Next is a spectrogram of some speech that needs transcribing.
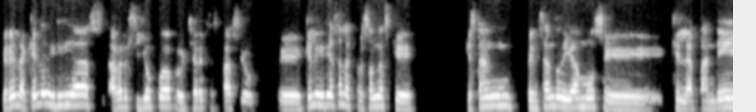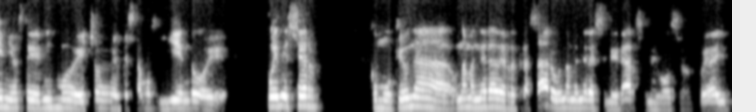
Fiorella, ¿qué le dirías, a ver si yo puedo aprovechar este espacio, eh, qué le dirías a las personas que, están pensando, digamos, eh, que la pandemia, este mismo hecho en el que estamos viviendo, eh, puede ser como que una, manera de retrasar o una manera de acelerar su negocio? Puede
